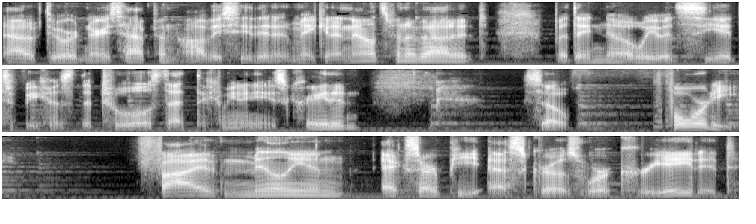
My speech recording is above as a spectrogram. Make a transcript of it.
out of the ordinary's happened. Obviously, they didn't make an announcement about it, but they know we would see it because the tools that the community has created. So, forty-five million XRP escrows were created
